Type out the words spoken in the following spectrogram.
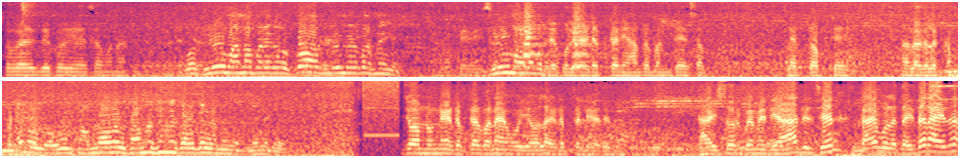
सो गाइस देखो ये ऐसा बना के देते वो ग्लू मारना पड़ेगा उसको मेरे पास नहीं है। एडेप्टर यहाँ पे बनते हैं सब लैपटॉप के अलग अलग कंपनी सामने सामने से मैं करके लेने लेने का जो हम लोग ने एडेप्टर बनाया, वो ये वाला एडेप्टर लिया देखो। ढाई सौ रुपये में दिया, दिल से। काय बोला था? इधर आए था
